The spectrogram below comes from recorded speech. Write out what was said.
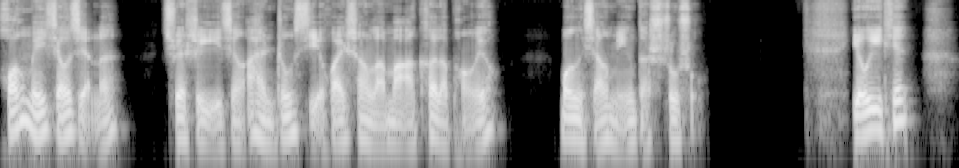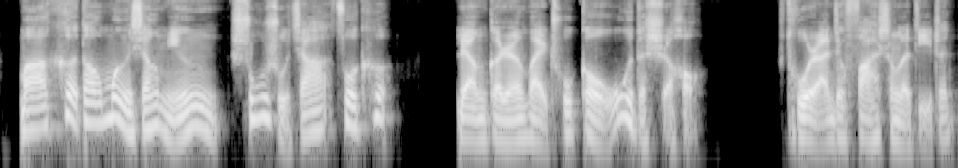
黄梅小姐呢，却是已经暗中喜欢上了马克的朋友孟祥明的叔叔。有一天，马克到孟祥明叔叔家做客，两个人外出购物的时候，突然就发生了地震。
